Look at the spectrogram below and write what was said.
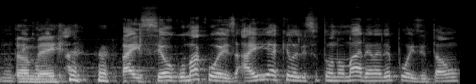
não tem Também. como entrar. Vai ser alguma coisa. Aí aquilo ali se tornou uma arena depois, então...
